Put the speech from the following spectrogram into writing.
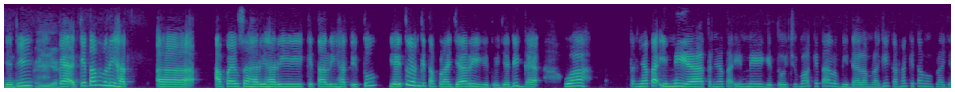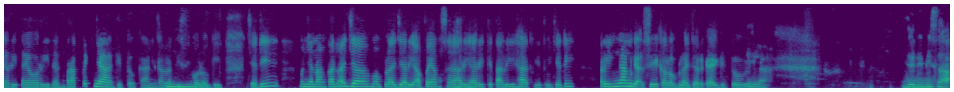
Jadi hmm, iya. kayak kita melihat uh, apa yang sehari-hari kita lihat itu, ya itu yang kita pelajari gitu. Jadi hmm. kayak wah ternyata ini ya, ternyata ini gitu. Cuma kita lebih dalam lagi karena kita mempelajari teori dan praktiknya gitu kan kalau di Hmm. psikologi. Jadi menyenangkan aja mempelajari apa yang sehari-hari kita lihat gitu. Jadi ringan nggak sih kalau belajar kayak gitu? Iya. Jadi bisa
